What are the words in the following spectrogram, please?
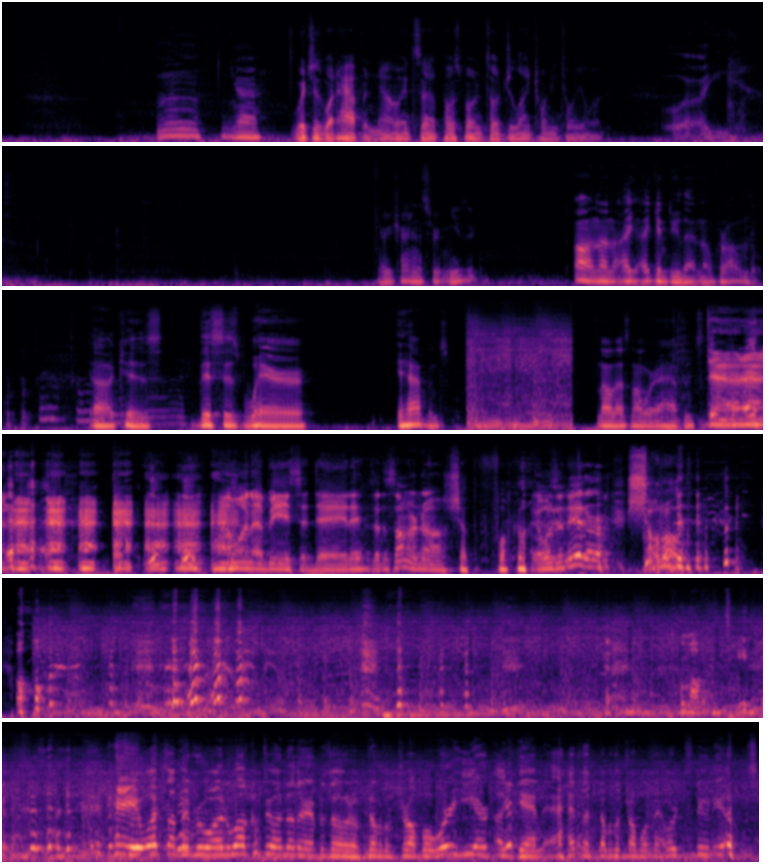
Mm, yeah. which is what happened. Now it's uh, postponed until July 2021. Are you trying to insert music? Oh no, no, I, I can do that, no problem. Because this is where it happens. No, that's not where it happens. I wanna be sedated. Is that the song or no? Shut the fuck up. It wasn't it or? Shut up. I'm off the team. hey, what's up, everyone? Welcome to another episode of Double the Trouble. We're here again at the Double the Trouble Network Studios.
